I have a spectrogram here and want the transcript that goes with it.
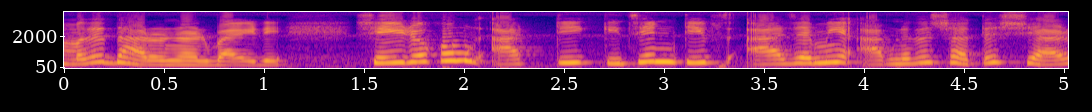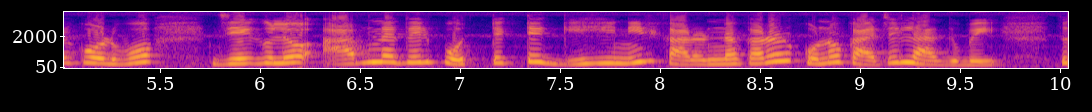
আমাদের ধারণার বাইরে। সেই রকম আটটি কিচেন টিপস আজ আমি আপনাদের সাথে শেয়ার করব, যেগুলো আপনাদের প্রত্যেকটা গৃহিণীর কারণ না কারোর কোনো কাজে লাগবেই। তো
